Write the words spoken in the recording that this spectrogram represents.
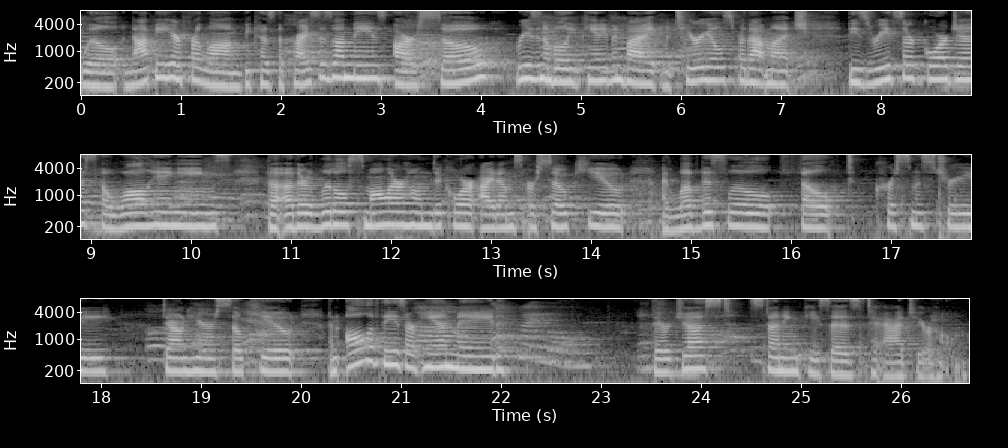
will not be here for long because the prices on these are so reasonable. You can't even buy materials for that much. These wreaths are gorgeous, the wall hangings, the other little smaller home decor items are so cute. I love this little felt Christmas tree down here, so cute. And all of these are handmade. They're just stunning pieces to add to your home.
